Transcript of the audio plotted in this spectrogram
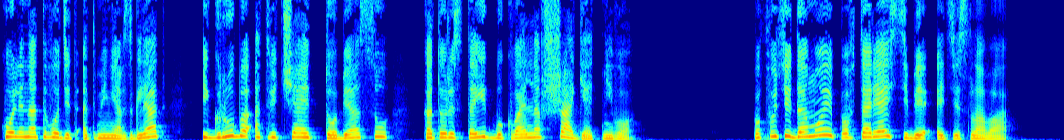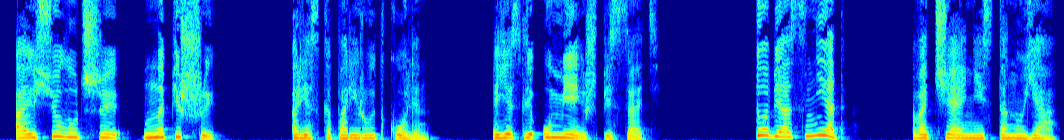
Колин отводит от меня взгляд и грубо отвечает Тобиасу, который стоит буквально в шаге от него. По пути домой повторяй себе эти слова, а еще лучше напиши. Резко парирует Колин. Если умеешь писать. Тобиас нет, в отчаянии стану я.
